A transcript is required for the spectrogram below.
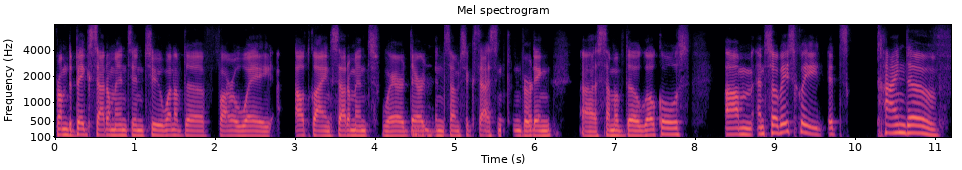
from the big settlement into one of the faraway outlying settlements where there had mm-hmm. been some success in converting uh, some of the locals. Um, and so basically, it's kind of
